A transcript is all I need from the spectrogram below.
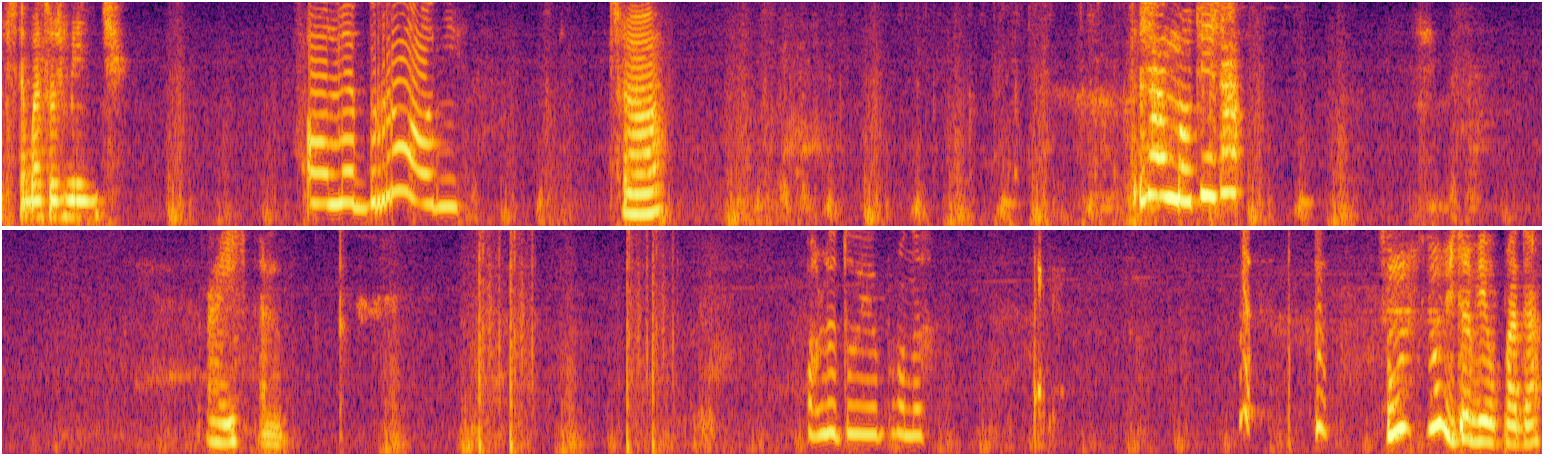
Trzeba to zmienić. Ale broń! Co? To jest ammo. A idź pan. Ale dojebane. Czemu czemu mi zdrowie upada?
